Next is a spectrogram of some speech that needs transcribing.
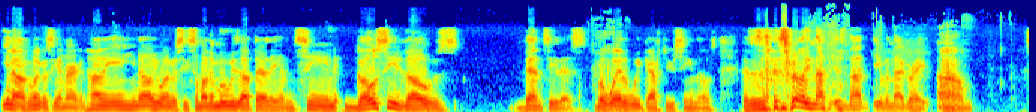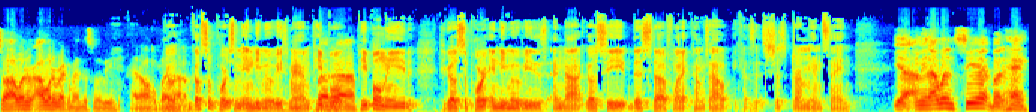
you know, if you want to go see American Honey, you know, you want to go see some other movies out there that you haven't seen, go see those. Then see this, but wait a week after you've seen those because it's, it's really not it's not even that great. Yeah. Um, so I would I wouldn't recommend this movie at all. But Go, um, go support some indie movies, man. People uh, people need to go support indie movies and not go see this stuff when it comes out because it's just driving me insane. yeah, I mean I wouldn't see it, but hey,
